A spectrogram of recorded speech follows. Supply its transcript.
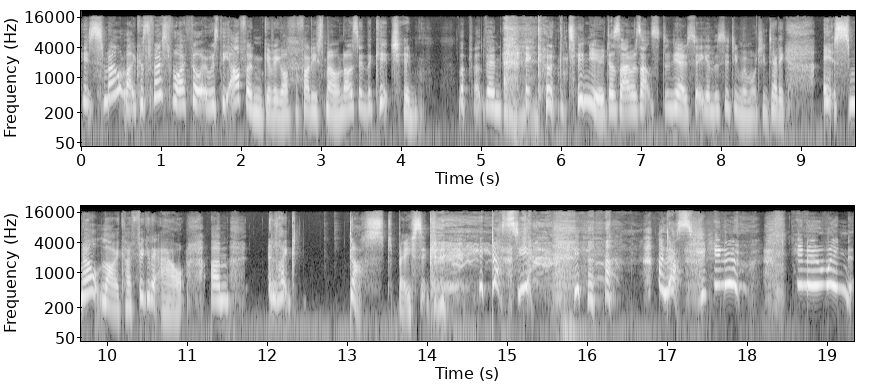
it smelled like because first of all, I thought it was the oven giving off a funny smell, and I was in the kitchen. But then it continued as I was you know, sitting in the sitting room watching telly. It smelt like I figured it out, um, like dust, basically. Dust, yeah. And dust. You know, you know when?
